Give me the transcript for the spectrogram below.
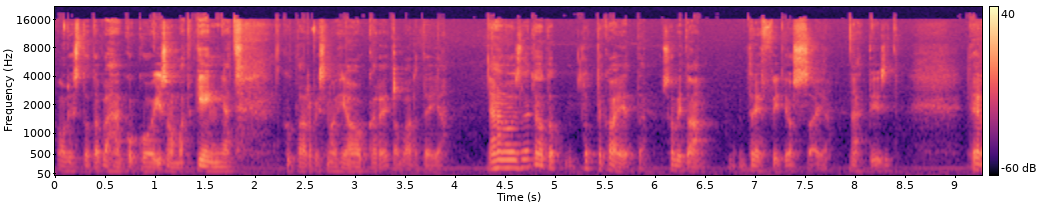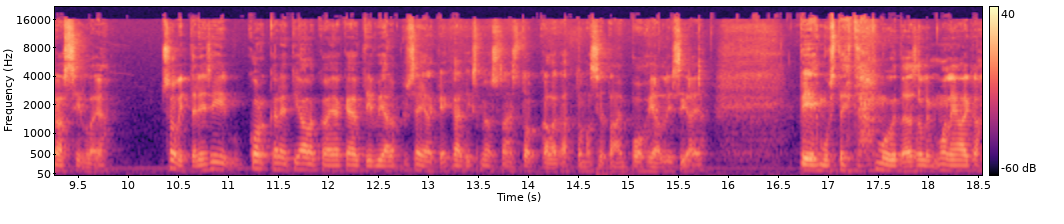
olisi tota vähän koko isommat kengät, kun tarvisi noihin aukkareita varten. Ja, ja hän oli sille, että joo, totta kai, että sovitaan treffit jossain ja nähtiin sitten terassilla ja sovittelin siinä korkkareet jalkaan ja käytiin vielä sen jälkeen, käytiinkö me jossain Stokkalla katsomassa jotain pohjallisia ja pehmusteita ja muuta. Ja se oli, mä olin aika,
